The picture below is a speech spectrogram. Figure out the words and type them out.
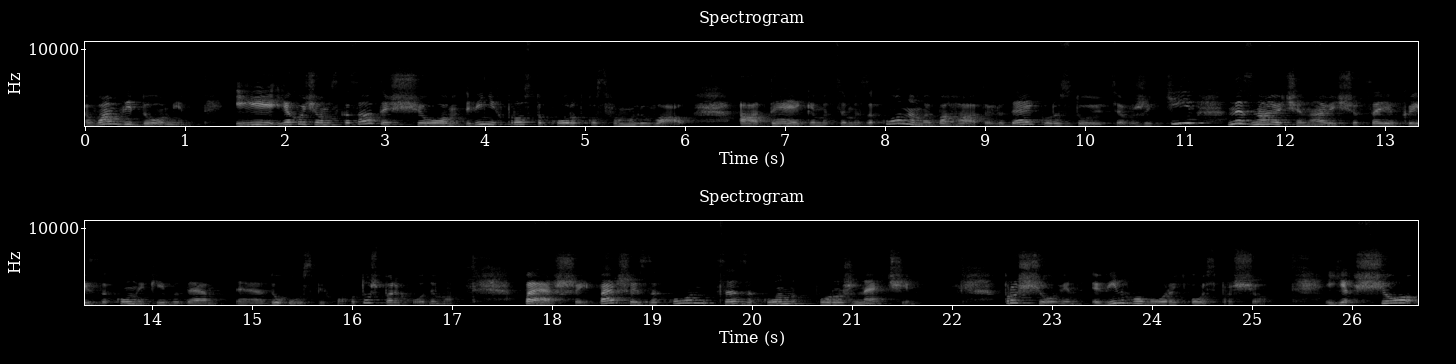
вам відомі. І я хочу вам сказати, що він їх просто коротко сформулював. А деякими цими законами багато людей користуються в житті, не знаючи навіть, що це якийсь закон, який веде е, до успіху. Отож, переходимо. Перший, перший закон це закон порожнечі. Про що він? Він говорить ось про що. Якщо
